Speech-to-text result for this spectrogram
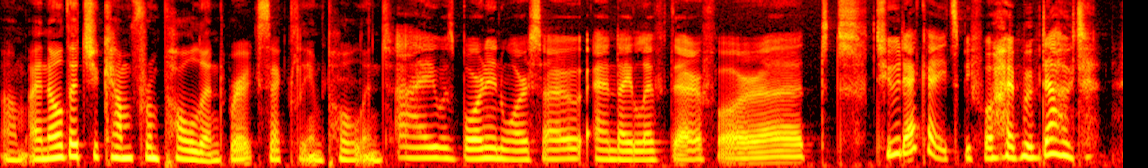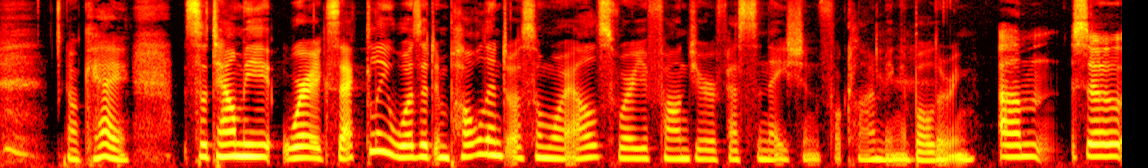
Um, I know that you come from Poland. Where exactly in Poland? I was born in Warsaw and I lived there for uh, two decades before I moved out. Okay. So tell me, where exactly? Was it in Poland or somewhere else where you found your fascination for climbing and bouldering? Um, so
